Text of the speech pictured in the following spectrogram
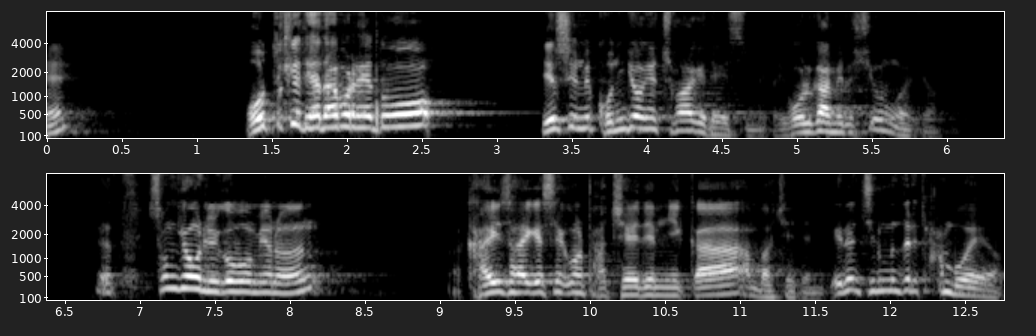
예? 어떻게 대답을 해도 예수님이 곤경에 처하게 되어 있습니다. 올가미를 씌우는 거죠. 성경을 읽어보면은 가이사에게 세금을 바쳐야 됩니까? 안 바쳐야 됩니까? 이런 질문들이 다 뭐예요?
